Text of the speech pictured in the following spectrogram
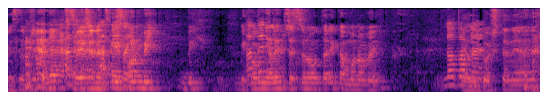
Myslím, že ten svěřenecký fond bych, bych, bychom teď- měli přesunout tady Kamonovi, No tam ne. jelikož ten je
